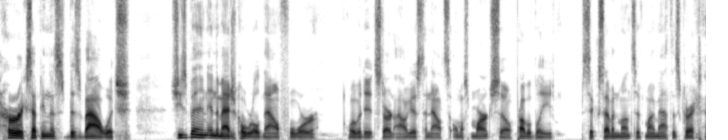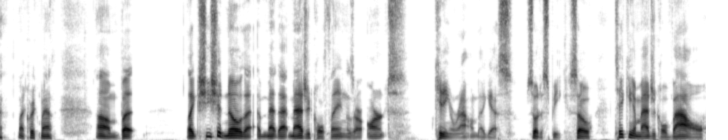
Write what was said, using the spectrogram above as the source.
her accepting this this vow, which she's been in the magical world now for what would it start in August and now it's almost March, so probably six seven months if my math is correct, my quick math. Um, but like she should know that uh, that magical things are aren't kidding around, I guess so to speak. So taking a magical vow,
